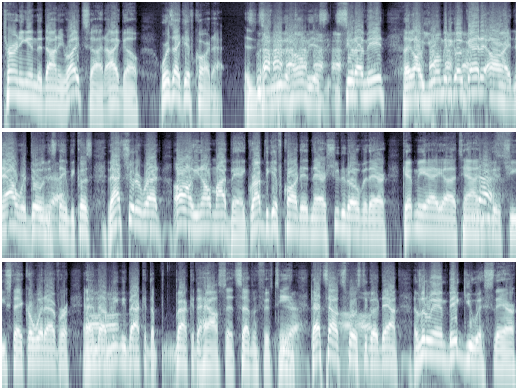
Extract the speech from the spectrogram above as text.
turning in the Donnie Rightside I go where's that gift card at Is- Did you leave it home? Yes. See what I mean? Like, oh, you want me to go get it? All right, now we're doing this Yeah. thing because that should have read, oh, you know, my bad. Grab the gift card in there, shoot it over there, get me a uh, town, you get a Yes. cheesesteak or whatever, and uh, meet me back at the back at the house at seven fifteen. Yeah. That's how it's supposed to go down. A little ambiguous there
